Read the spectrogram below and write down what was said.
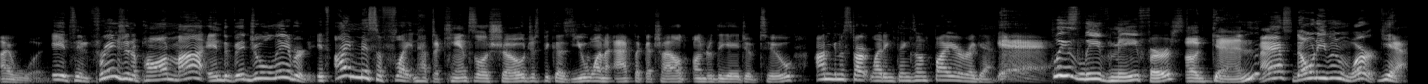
I would. It's infringing upon my individual liberty. If I miss a flight and have to cancel a show just because you want to act like a child under the age of two, I'm gonna start lighting things on fire again. Yeah. Please leave me first. Again? Masks don't even work. yeah,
